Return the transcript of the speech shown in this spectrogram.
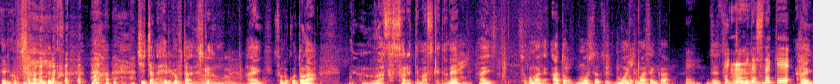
ヘリコプター。まあちっちゃなヘリコプターですけども、うんうん、はい。そのことが噂されてますけどね、はい、はい、そこまで。あともう一つもういけませんか、はい、えー、はい、見出しだけ。はい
